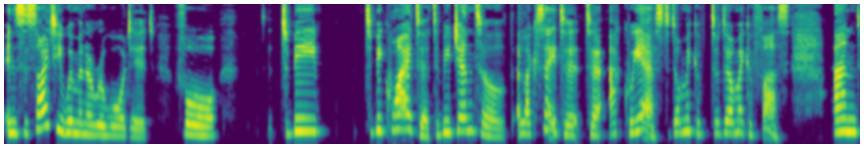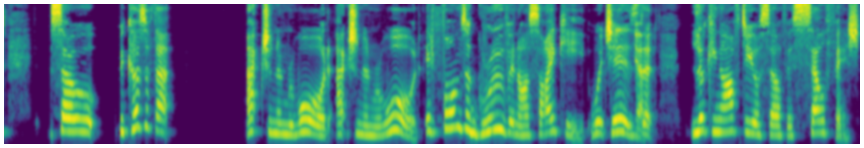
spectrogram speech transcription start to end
in society, women are rewarded for, to be to be quieter, to be gentle, like I say, to to acquiesce, to don't make a to don't make a fuss. And so because of that action and reward, action and reward, it forms a groove in our psyche, which is Yeah. that looking after yourself is selfish,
